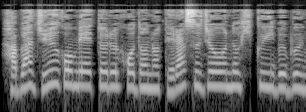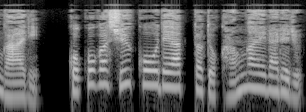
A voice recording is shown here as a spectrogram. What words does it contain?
幅15メートルほどのテラス状の低い部分があり、ここが周口であったと考えられる。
